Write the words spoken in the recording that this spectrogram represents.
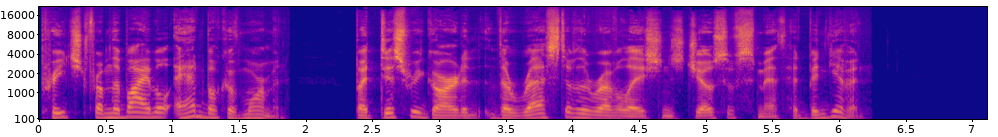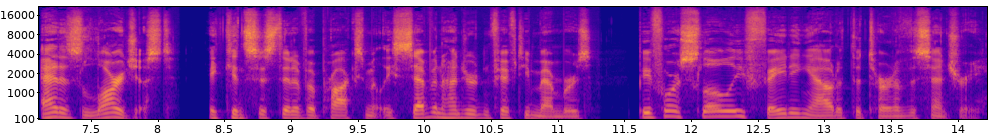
preached from the Bible and Book of Mormon, but disregarded the rest of the revelations Joseph Smith had been given. At its largest, it consisted of approximately 750 members before slowly fading out at the turn of the century.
